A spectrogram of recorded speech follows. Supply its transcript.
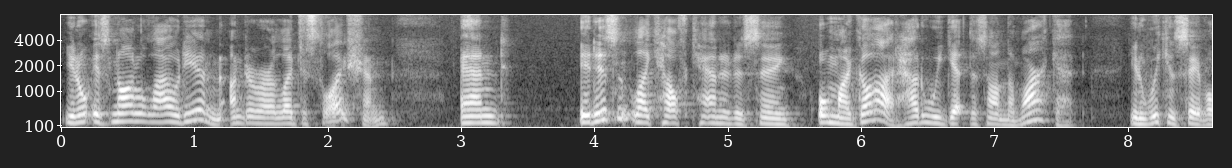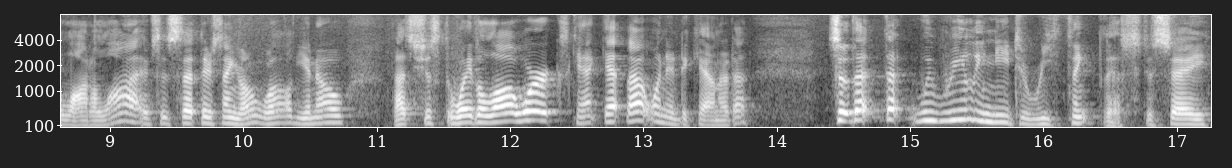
You know, it's not allowed in under our legislation. And it isn't like Health Canada is saying, oh my God, how do we get this on the market? You know, we can save a lot of lives. It's that they're saying, oh, well, you know, that's just the way the law works. Can't get that one into Canada. So that, that we really need to rethink this to say,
